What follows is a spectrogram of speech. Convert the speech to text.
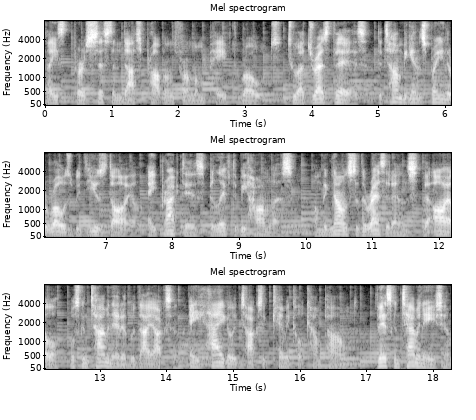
faced persistent dust problems from unpaved roads. To address this, the town began spraying the roads with used oil, a practice believed to be harmless Unbeknownst to the residents, the oil was contaminated with dioxin, a highly toxic chemical compound. This contamination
